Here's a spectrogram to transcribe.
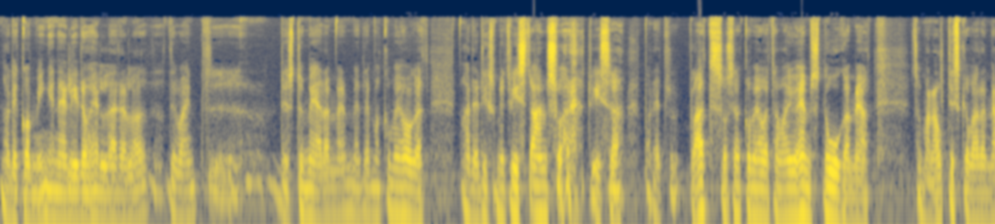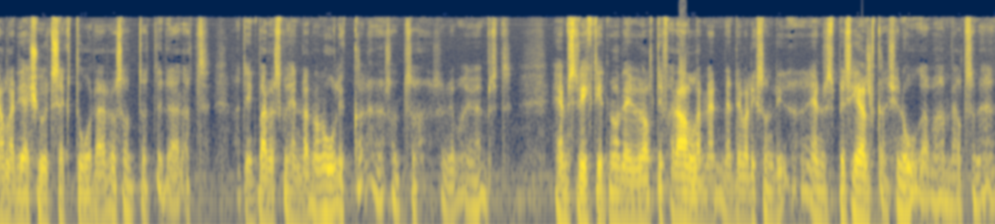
Och det kom ingen älg då heller, eller det var inte eh, desto mera, men, men det man kommer ihåg att man hade liksom ett visst ansvar att visa på rätt plats och sen kommer jag ihåg att han var ju hemskt noga med att som man alltid ska vara med alla de här skjutsektorer och sånt, att det där att, att det inte bara skulle hända någon olycka eller sånt, så, så det var ju hemskt, hemskt viktigt, och det är ju alltid för alla, men, men det var liksom ännu speciellt kanske noga var han med allt sånt här.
